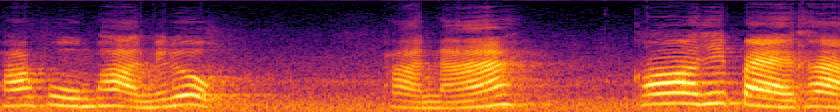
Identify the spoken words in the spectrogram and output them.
ภาคภูมิผ่านไหมลูก ผ่านนะ ข้อที่ 8 ค่ะ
